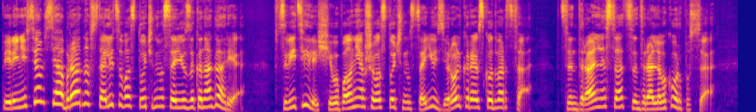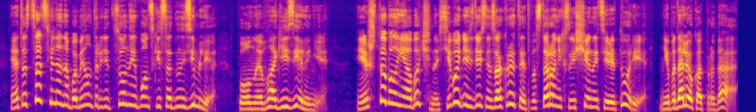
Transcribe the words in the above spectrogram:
перенесемся обратно в столицу Восточного Союза Канагария, в святилище, выполнявшее в Восточном Союзе роль Королевского дворца, в центральный сад Центрального корпуса. Этот сад сильно напоминал традиционные японские сады на земле, полные влаги и зелени. И что было необычно, сегодня здесь на закрытой от посторонних священной территории, неподалеку от пруда,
